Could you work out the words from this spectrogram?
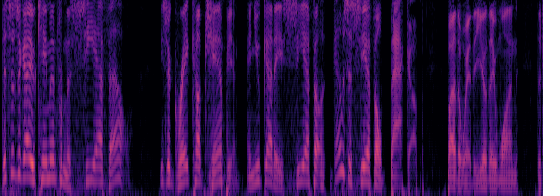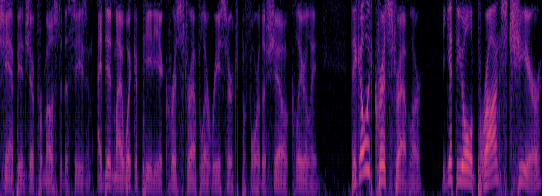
This is a guy who came in from the CFL. He's a Grey Cup champion, and you've got a CFL guy was a CFL backup. By the way, the year they won the championship for most of the season. I did my Wikipedia Chris Streveler research before the show. Clearly, they go with Chris Streveler. You get the old Bronx cheer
